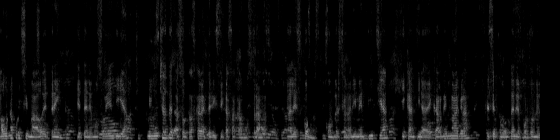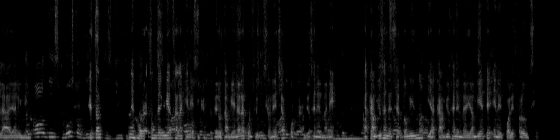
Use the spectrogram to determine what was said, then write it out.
a un aproximado de 30 que tenemos hoy en día y muchas de las otras características acá mostradas, tales como conversión alimenticia y cantidad de carne magra que se puede obtener por tonelada de alimento. Estas mejoras son debidas a la genética, pero también a la contribución hecha por cambios en el manejo, a cambios en el cerdo mismo y a cambios en el medio ambiente en el cual es producido.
